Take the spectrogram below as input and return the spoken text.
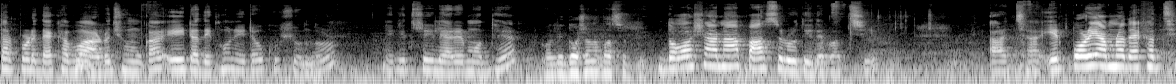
তারপরে দেখাবো আরও ঝুমকা। এইটা দেখুন এটাও খুব সুন্দর। দেখি থ্রি লেয়ারের মধ্যে। দশ আনা পাঁচষট্টি দশ আনা পাঁচ পাচ্ছি। আচ্ছা এরপরে আমরা দেখাচ্ছি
